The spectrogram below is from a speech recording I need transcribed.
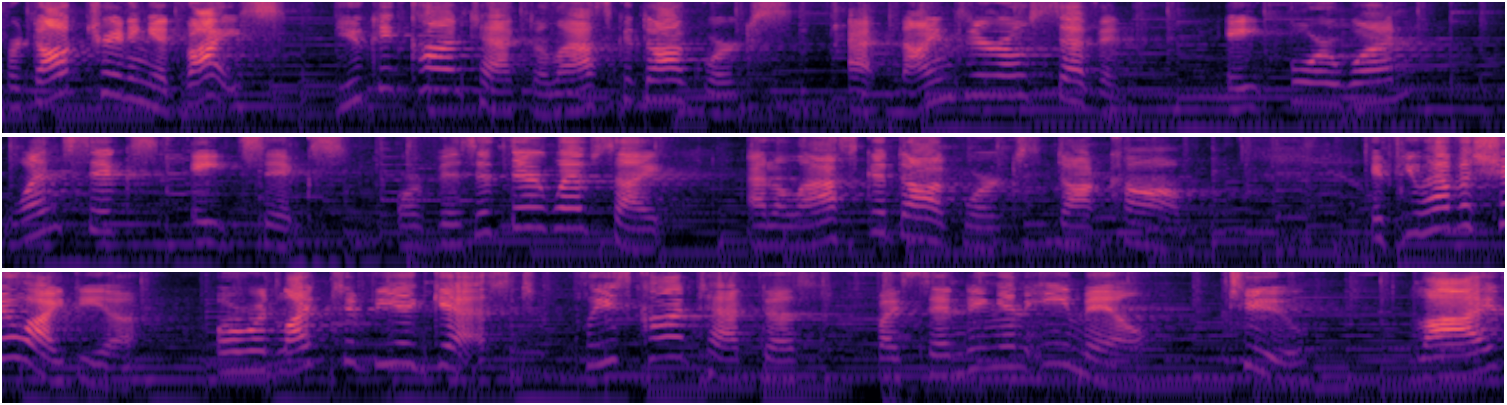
For dog training advice, you can contact Alaska Dogworks at 907 841 1686 or visit their website at alaskadogworks.com. If you have a show idea or would like to be a guest, please contact us by sending an email to live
